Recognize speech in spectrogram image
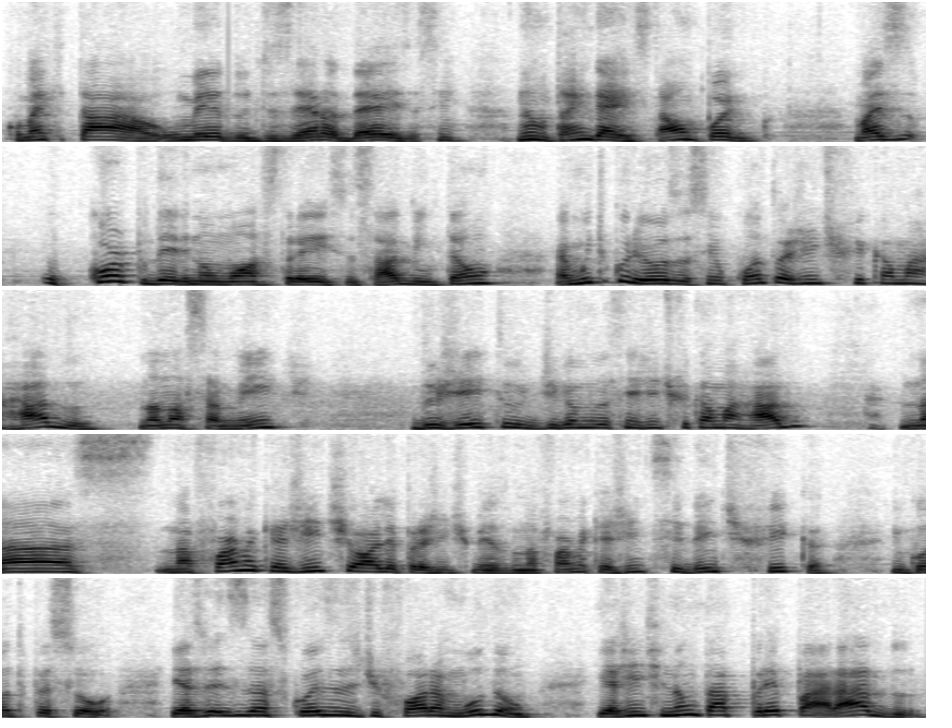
Como é que tá o medo de 0 a 10, assim? Não, tá em 10, tá um pânico. Mas o corpo dele não mostra isso, sabe? Então é muito curioso assim o quanto a gente fica amarrado na nossa mente, do jeito, digamos assim, a gente fica amarrado nas, na forma que a gente olha para a gente mesmo, na forma que a gente se identifica enquanto pessoa. E às vezes as coisas de fora mudam e a gente não está preparado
